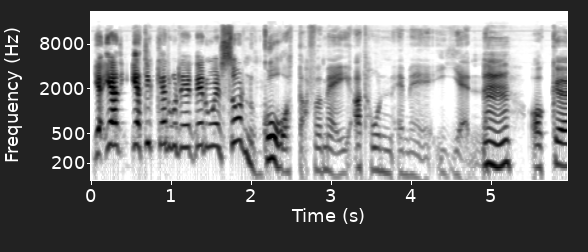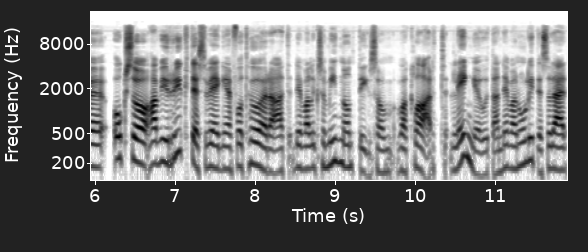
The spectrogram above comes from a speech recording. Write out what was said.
Jag, jag, jag tycker nog det, det är nog en sån gåta för mig att hon är med igen. Och eh, också har vi ryktesvägen fått höra att det var liksom inte någonting som var klart länge utan det var nog lite sådär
